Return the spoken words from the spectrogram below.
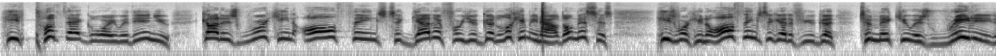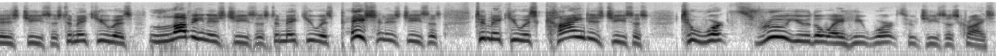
He put that glory within you. God is working all things together for your good. Look at me now. Don't miss this. He's working all things together for your good to make you as radiant as Jesus, to make you as loving as Jesus, to make you as patient as Jesus, to make you as kind as Jesus, to work through you the way He worked through Jesus Christ.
